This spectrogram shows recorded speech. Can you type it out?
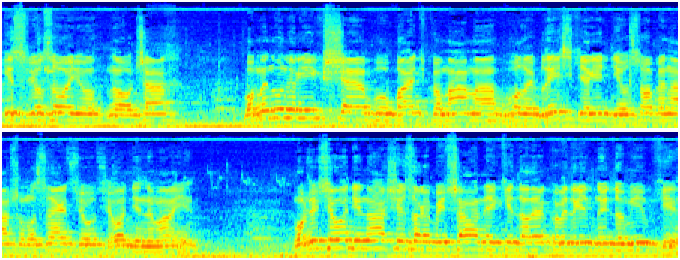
із сльозою на очах, бо минулий рік ще був батько, мама, були близькі рідні особи нашому серцю, сьогодні немає. Може, сьогодні наші заробітчани, які далеко від рідної домівки,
